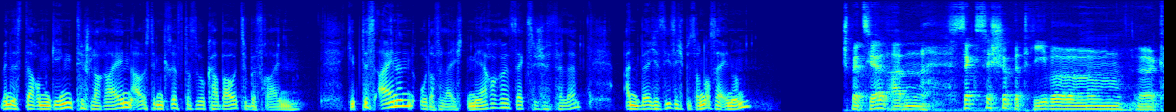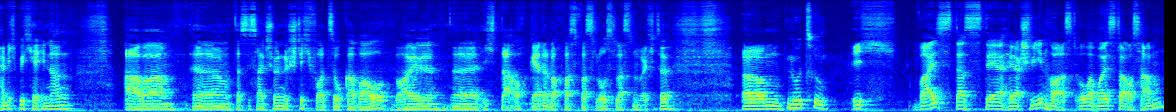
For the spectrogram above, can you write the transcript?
wenn es darum ging, Tischlereien aus dem Griff der Soka Bau zu befreien. Gibt es einen oder vielleicht mehrere sächsische Fälle, an welche Sie sich besonders erinnern? Speziell an sächsische Betriebe äh, kann ich mich erinnern, aber äh, das ist ein schönes Stichwort Zuckerbau, weil äh, ich da auch gerne noch was, was loslassen möchte. Ähm, Nur zu. Ich weiß, dass der Herr Schwienhorst, Obermeister aus Hamm,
